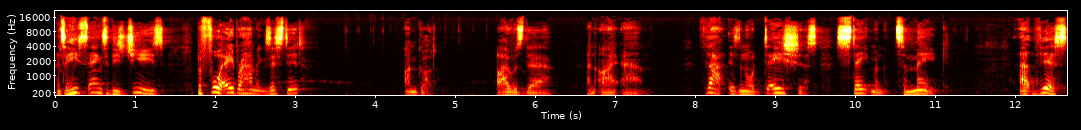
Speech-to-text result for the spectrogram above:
And so he's saying to these Jews, before Abraham existed, I'm God. I was there and I am. That is an audacious statement to make. At this,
